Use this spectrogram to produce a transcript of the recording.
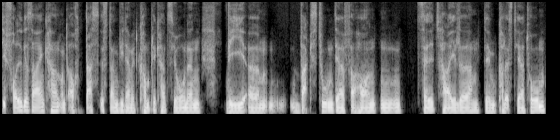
die Folge sein kann. Und auch das ist dann wieder mit Komplikationen wie ähm, Wachstum der verhornten Zellteile, dem Cholesteatom,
